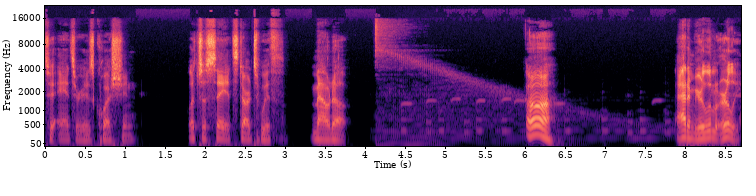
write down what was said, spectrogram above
to answer his question. Let's just say it starts with mount up. Uh, Adam, you're a little early.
